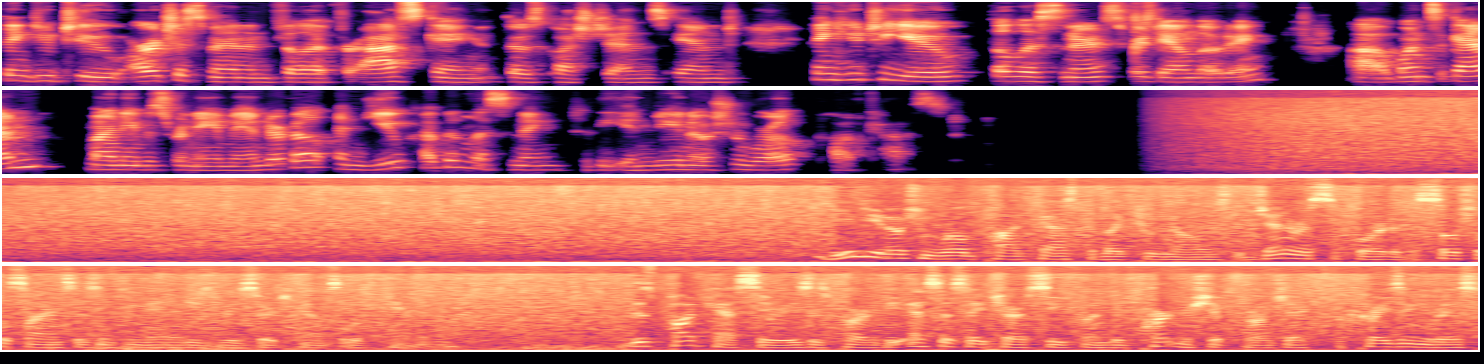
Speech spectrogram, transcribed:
Thank you to Archisman and Philip for asking those questions. And thank you to you, the listeners, for downloading. Uh, once again, my name is Renee Manderville, and you have been listening to the Indian Ocean World podcast. The Indian Ocean World podcast would like to acknowledge the generous support of the Social Sciences and Humanities Research Council of Canada. This podcast series is part of the SSHRC-funded partnership project Appraising Risk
